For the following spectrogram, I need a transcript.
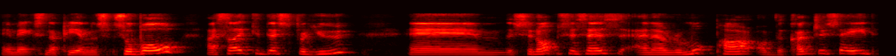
He makes an appearance. So Bo, I selected this for you. Um, the synopsis is: in a remote part of the countryside,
